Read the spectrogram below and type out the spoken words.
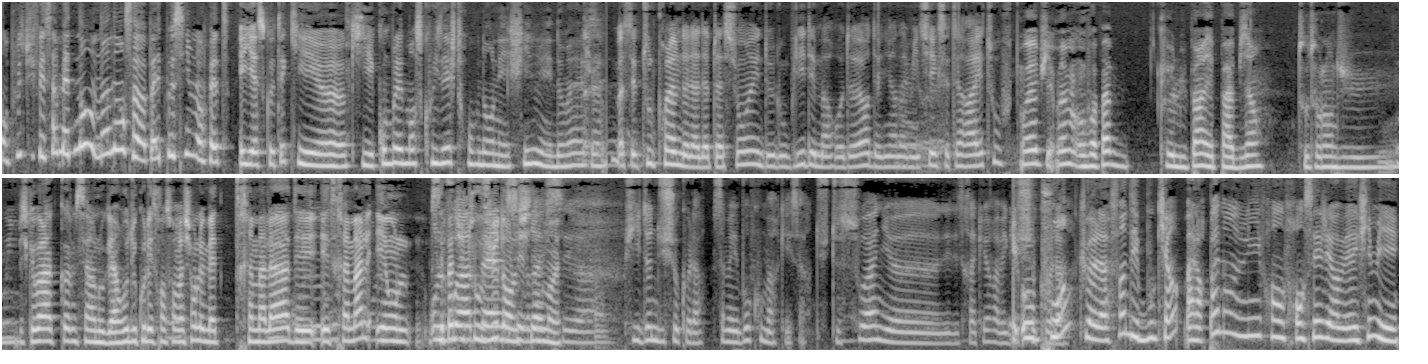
en plus, tu fais ça maintenant Non, non, ça va pas être possible en fait. Et il y a ce côté qui est, euh, qui est complètement squeezé, je trouve, dans les films, et dommage. Bah, c'est tout le problème de l'adaptation et de l'oubli des maraudeurs, des liens d'amitié, etc. et tout. Ouais, et puis même, on voit pas que Lupin est pas bien tout au long du. Oui. Parce que voilà, comme c'est un loup-garou, du coup les transformations le mettent très malade et, très mal et on, on c'est pas du tout vu dans le film. ouais. euh... Puis il donne du chocolat. Ça m'avait beaucoup marqué ça. Tu te soignes euh, des détraqueurs avec et du au point qu'à la fin des bouquins, alors pas dans le livre en français, j'ai vérifié, mais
